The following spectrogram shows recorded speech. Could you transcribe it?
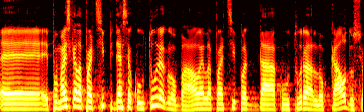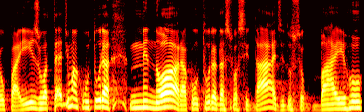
É, por mais que ela participe dessa cultura global, ela participa da cultura local do seu país, ou até de uma cultura menor, a cultura da sua cidade, do seu bairro.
